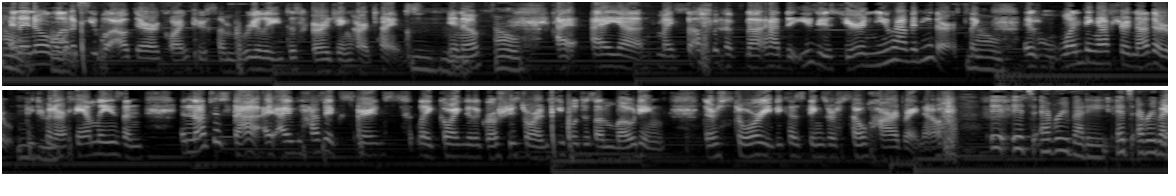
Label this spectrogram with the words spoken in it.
and Oh, I know a lot of people out there are going through some really discouraging hard times. Mhm. You know, Oh I, I uh, myself have not had the easiest year, and you haven't either. It's like no. it, one thing after another between Mhm. our families, and and not just that. I, I have experienced like going to the grocery store and people just unloading their story because things are so hard right now. It, it's everybody. It's everybody.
